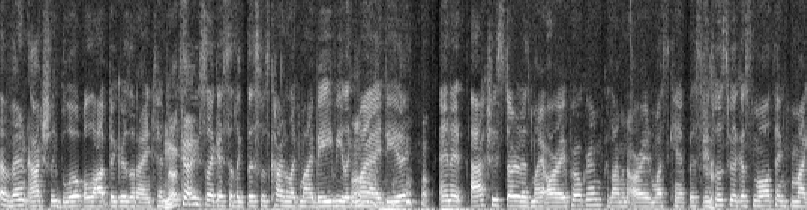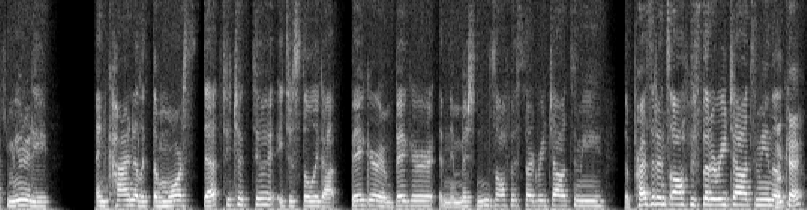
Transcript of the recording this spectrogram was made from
event actually blew up a lot bigger than I intended okay. to. So, like I said, like this was kind of like my baby, like oh. my idea, and it actually started as my RA program because I'm an RA in West Campus, and sure. it's supposed to be like a small thing for my community. And kind of like the more steps he took to it, it just slowly got bigger and bigger. And the admissions office started to reach out to me. The president's office started to reach out to me. And okay. Like,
